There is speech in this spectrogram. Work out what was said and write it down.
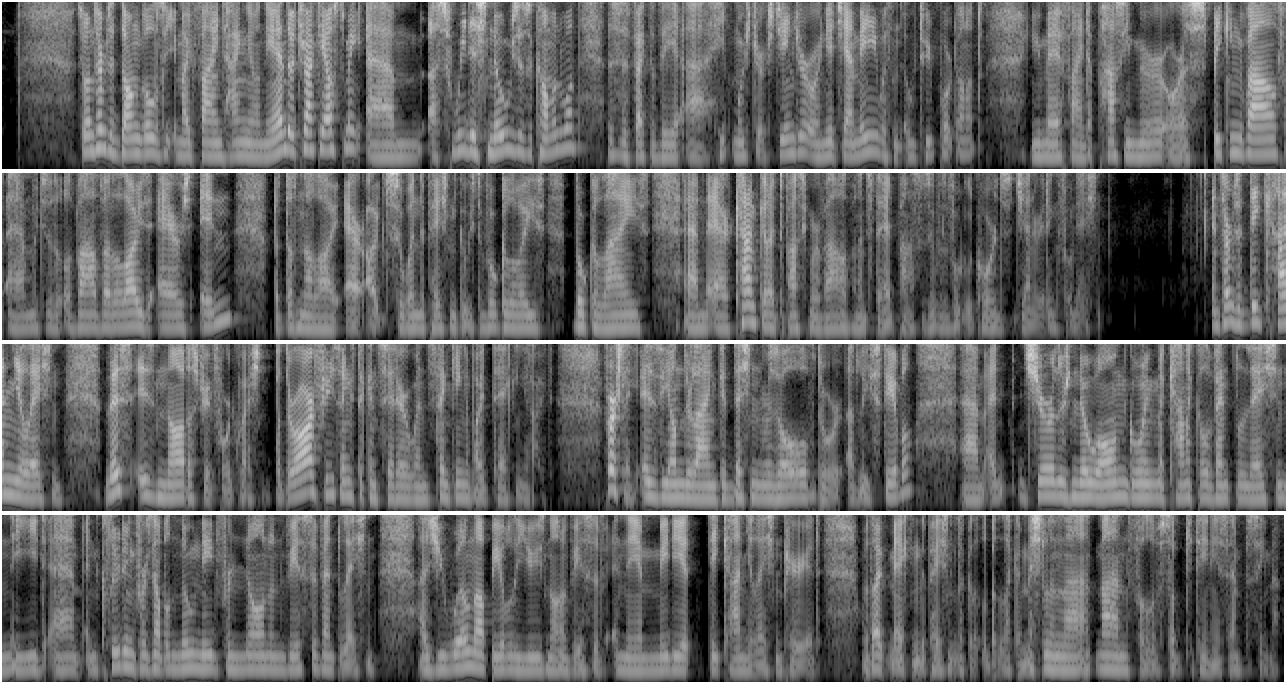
So, in terms of dongles that you might find hanging on the end of a tracheostomy, um, a Swedish nose is a common one. This is effectively a heat moisture exchanger or an HME with an O2 port on it. You may find a Passy Muir or a speaking valve, um, which is a little valve that allows airs in but doesn't allow air out. So, when the patient goes to vocalize, vocalize, um, the air can't get out the Passy Muir valve and instead passes over the vocal cords, generating phonation. In terms of decannulation, this is not a straightforward question, but there are a few things to consider when thinking about taking it out. Firstly, is the underlying condition resolved or at least stable? Um, ensure there's no ongoing mechanical ventilation need, um, including, for example, no need for non invasive ventilation, as you will not be able to use non invasive in the immediate decannulation period without making the patient look a little bit like a Michelin man full of subcutaneous emphysema.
